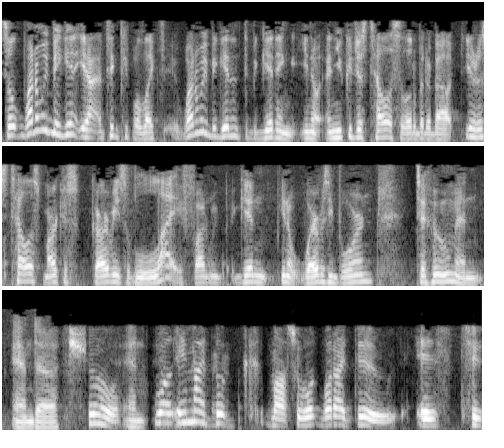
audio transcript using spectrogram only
so why don't we begin? You know, I think people like. To, why don't we begin at the beginning? You know, and you could just tell us a little bit about. You know, just tell us Marcus Garvey's life. Why don't we begin? You know, where was he born? To whom? And and uh, Sure. And- well, in my book, Marshall, what, what I do is to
